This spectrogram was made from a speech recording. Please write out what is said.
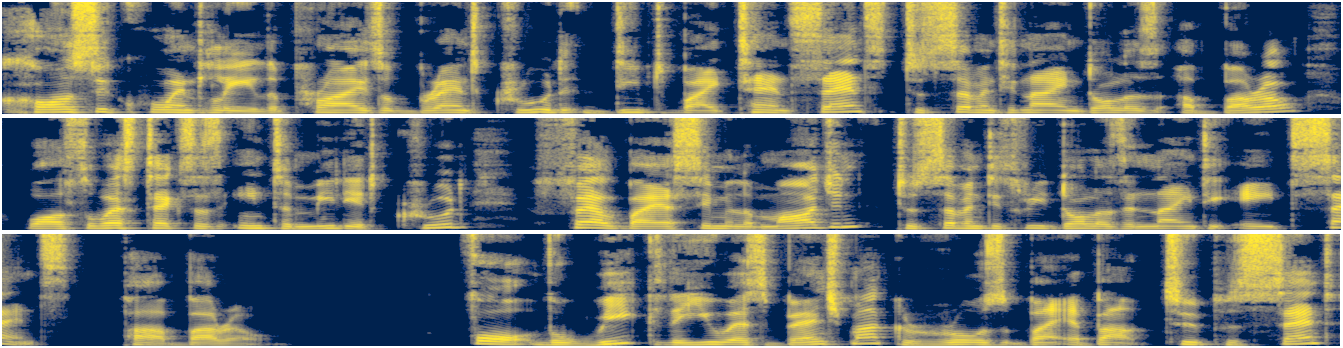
Consequently, the price of Brent crude dipped by 10 cents to $79 a barrel, whilst West Texas Intermediate crude fell by a similar margin to $73.98 per barrel. For the week, the US benchmark rose by about 2%,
